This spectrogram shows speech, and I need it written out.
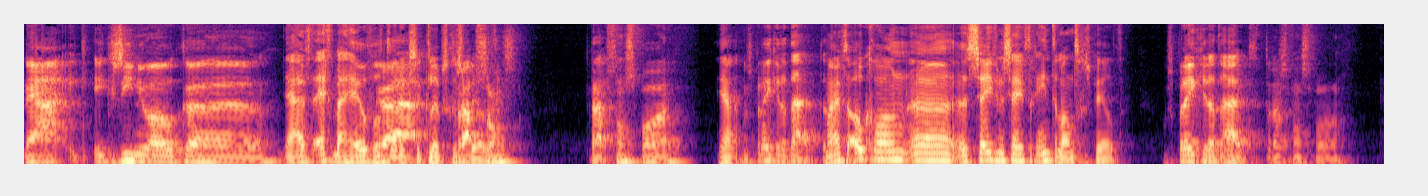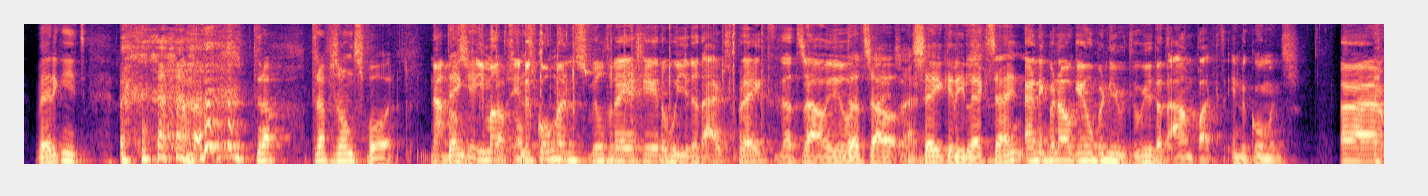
Nou ja, ik, ik zie nu ook... eh, Ja, hij heeft echt bij heel veel ja, Turkse clubs gespeeld. Trabzons- Trabzonspor. Ja. Hoe spreek je dat uit? Maar hij heeft ook gewoon eh 77 interlands gespeeld. Hoe spreek je dat uit? Trabzonspor. Weet ik niet. Trap, Trabzonspoor. Nou, denk als ik. iemand in de Trabzonspor. comments wilt reageren hoe je dat uitspreekt, dat zou heel Dat zou zijn. zeker relaxed zijn. En ik ben ook heel benieuwd hoe je dat aanpakt in de comments. Ehm,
